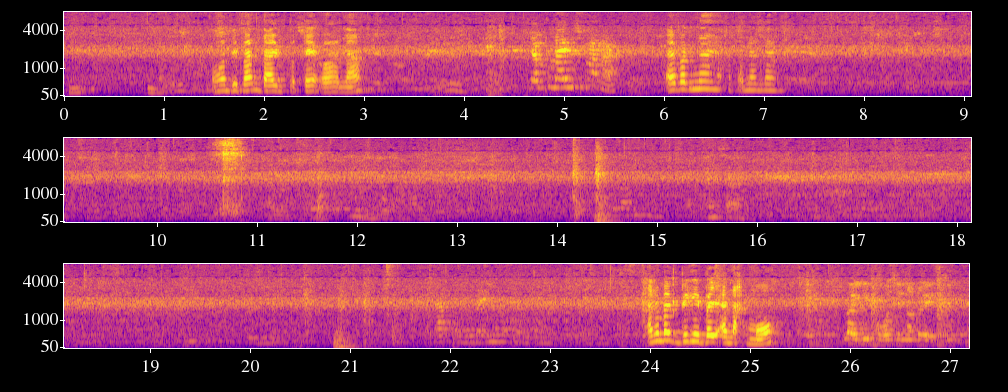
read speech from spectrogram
di ba? Ang daming puti. Oh, na. Saan kulay mo si mama? Ay, wag na. Ako na lang. Ano ba, bingi ba yung anak mo? Lagi po kasi naka-edit.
